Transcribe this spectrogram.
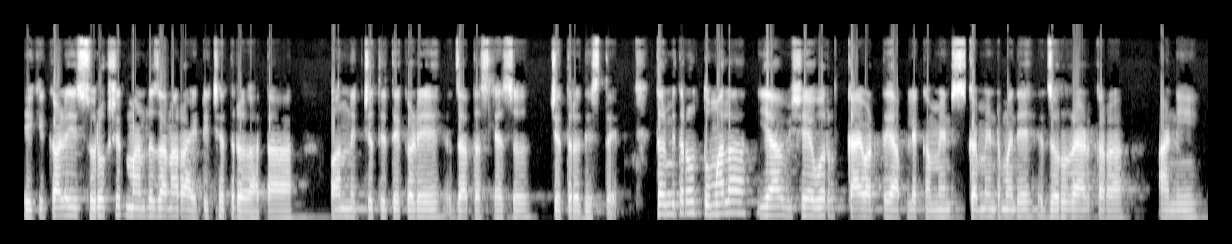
एकेकाळी सुरक्षित मानलं जाणारं आय टी क्षेत्र आता अनिश्चिततेकडे जात असल्याचं चित्र दिसतंय. तर मित्रांनो तुम्हाला या विषयावर काय वाटतंय? आपल्या कमेंट्स कमेंटमध्ये जरूर ऍड करा आणि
